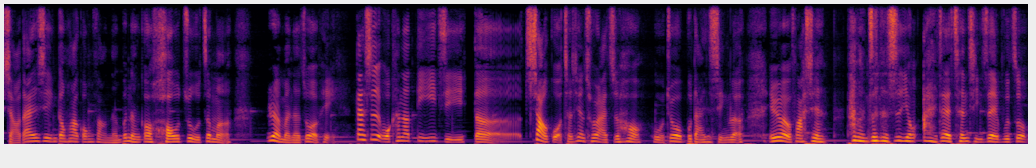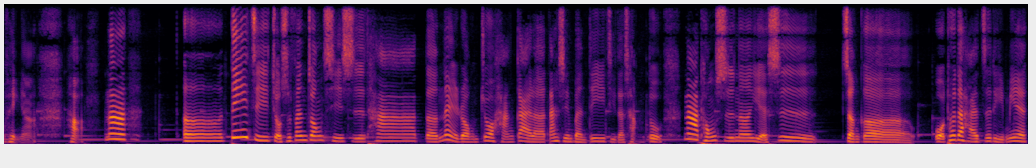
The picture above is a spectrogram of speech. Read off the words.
小担心动画工坊能不能够 hold 住这么。热门的作品，但是我看到第一集的效果呈现出来之后，我就不担心了，因为我发现他们真的是用爱在撑起这一部作品啊。好，那呃，第一集九十分钟，其实它的内容就涵盖了单行本第一集的长度，那同时呢，也是整个。我推的孩子里面，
